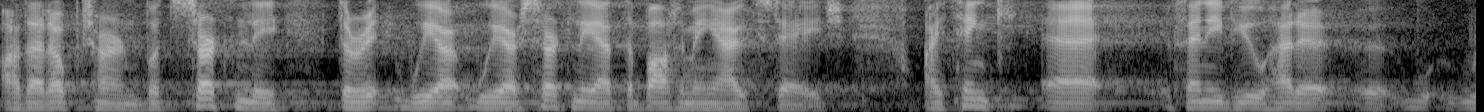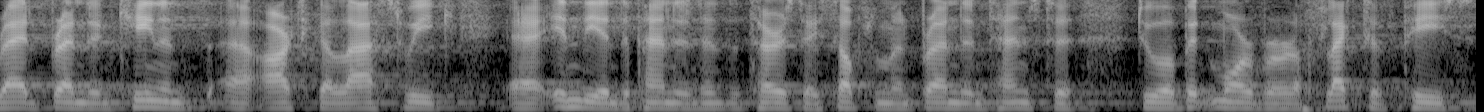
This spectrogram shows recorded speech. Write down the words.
or that upturn. But certainly certainly there, we, are, we are certainly at the bottoming out stage. I think uh, if any of you had a, uh, read Brendan Keenan's uh, article last week uh, in The Independent in the Thursday supplement, Brendan tends to do a bit more of a reflective piece.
